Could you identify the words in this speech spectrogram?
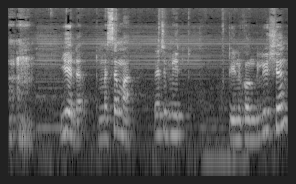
Hiyo tumesema let me in conclusion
